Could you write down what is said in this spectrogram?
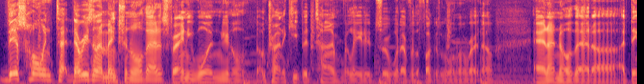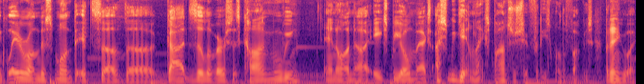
this whole entire the reason i mention all that is for anyone you know i'm trying to keep it time related to whatever the fuck is going on right now and I know that uh, I think later on this month it's uh, the Godzilla versus Kong movie, and on uh, HBO Max. I should be getting like sponsorship for these motherfuckers, but anyway,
